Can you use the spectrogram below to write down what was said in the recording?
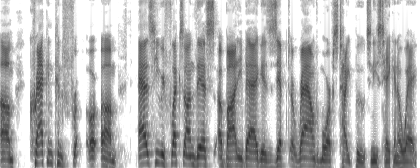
um, Kraken confront. Um, as he reflects on this, a body bag is zipped around Morph's tight boots, and he's taken away.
